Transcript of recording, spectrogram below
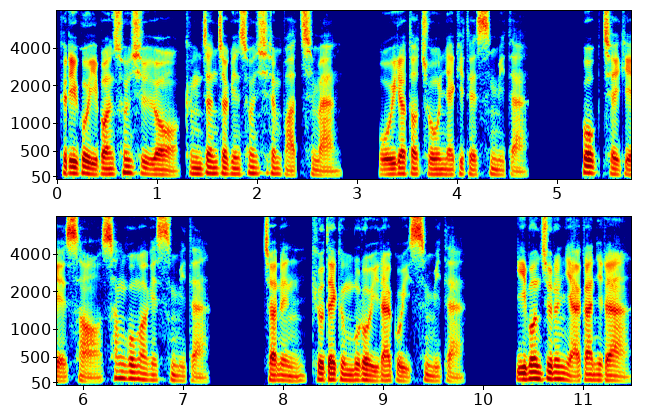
그리고 이번 손실로 금전적인 손실은 봤지만 오히려 더 좋은 약이 됐습니다. 꼭 재기에서 성공하겠습니다. 저는 교대 근무로 일하고 있습니다. 이번 주는 야간이라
